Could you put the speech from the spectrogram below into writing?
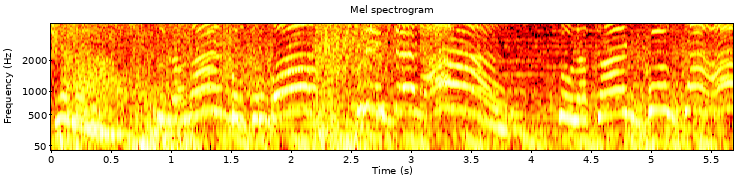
Serangan berkembang. Presiden Al Solakan bongkaan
